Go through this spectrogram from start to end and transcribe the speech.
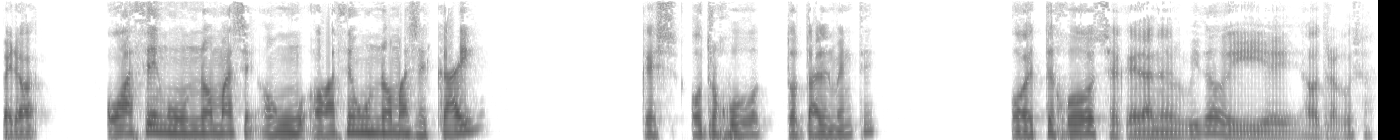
Pero o hacen un no más, o, un- o hacen un no más Sky, que es otro juego totalmente, o este juego se queda en el olvido y eh, a otra cosa.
